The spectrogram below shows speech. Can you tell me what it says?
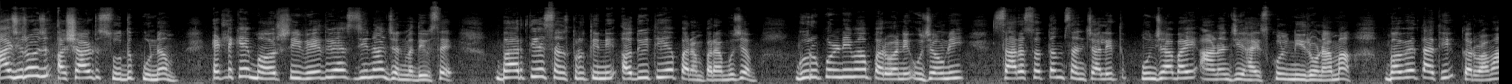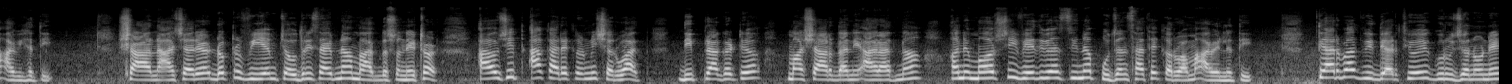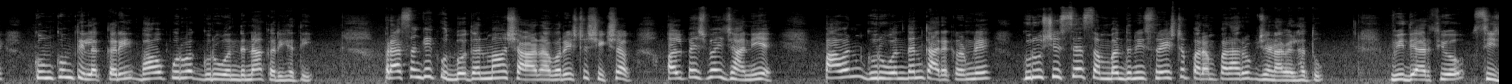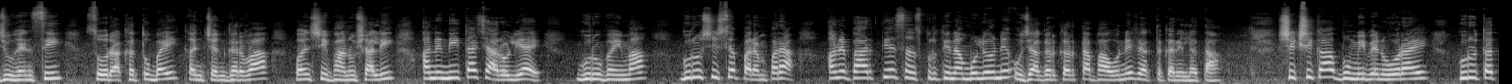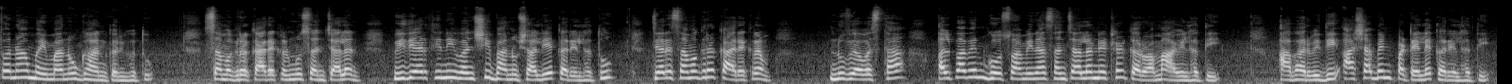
આજરોજ અષાઢ સુદ પૂનમ એટલે કે મહર્ષિ વેદવ્યાસજીના જન્મદિવસે ભારતીય સંસ્કૃતિની અદ્વિતીય પરંપરા મુજબ ગુરુ પૂર્ણિમા પર્વની ઉજવણી સારસ્વતમ સંચાલિત પૂંજાબાઈ આણંદજી હાઈસ્કૂલ નિરોણામાં ભવ્યતાથી કરવામાં આવી હતી. શાળાના આચાર્ય ડૉક્ટર વી એમ ચૌધરી સાહેબના માર્ગદર્શન હેઠળ આયોજિત આ કાર્યક્રમની શરૂઆત દીપ પ્રાગટ્યમાં શારદાની આરાધના અને મહર્ષિ વેદવ્યાસજીના પૂજન સાથે કરવામાં આવેલ હતી. ત્યારબાદ વિદ્યાર્થીઓએ ગુરુજનોને કુમકુમ તિલક કરી ભાવપૂર્વક ગુરુવંદના કરી હતી. પ્રાસંગિક ઉદ્બોધનમાં શાળાના વરિષ્ઠ શિક્ષક અલ્પેશભાઈ જાનીએ પાવન ગુરુવંદન કાર્યક્રમને ગુરુ શિષ્ય સંબંધની શ્રેષ્ઠ પરંપરારૂપ જણાવેલ હતું. વિદ્યાર્થીઓ સીજુ હેન્સી, સોરા ખતુબાઈ કંચન ગરવા, વંશી ભાનુશાલી અને નીતા ચારોલિયાએ ગુરુ મહિમા, ગુરુ શિષ્ય પરંપરા અને ભારતીય સંસ્કૃતિના મૂલ્યોને ઉજાગર કરતા ભાવોને વ્યક્ત કરેલ હતા. શિક્ષિકા ભૂમિબેન વોરાએ ગુરુતત્વના મહિમાનું ગાન કર્યું હતું. સમગ્ર કાર્યક્રમનું સંચાલન વિદ્યાર્થીની વંશી ભાનુશાલીએ કરેલ હતું. જ્યારે સમગ્ર કાર્યક્રમનું વ્યવસ્થા અલ્પાબેન ગોસ્વામીના સંચાલન હેઠળ કરવામાં આવેલ હતી. આભાર વિધિ આશાબેન પટેલે કરેલ હતી.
